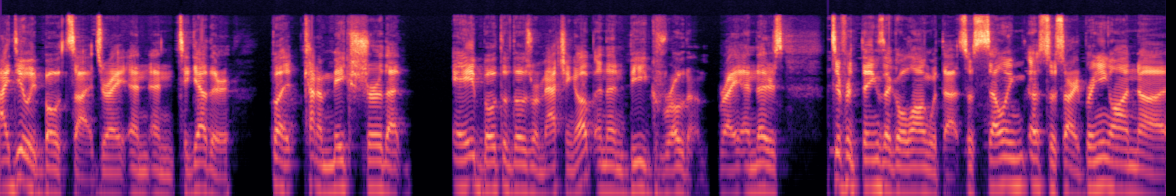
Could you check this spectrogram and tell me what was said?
ideally both sides, right, and and together, but kind of make sure that a both of those were matching up, and then b grow them, right. And there's different things that go along with that. So selling, uh, so sorry, bringing on uh,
